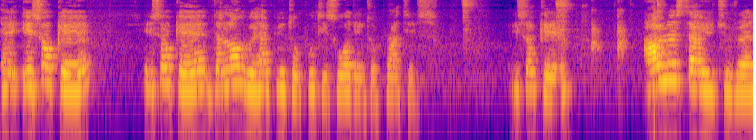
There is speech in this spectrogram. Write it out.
Eh, It's okay. It's okay. The Lord will help you to put His word into practice. It's okay. I always tell you, children,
